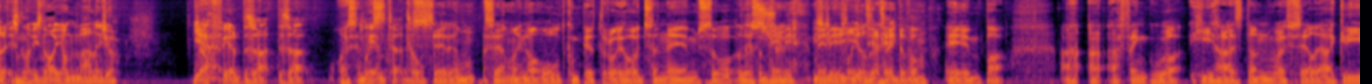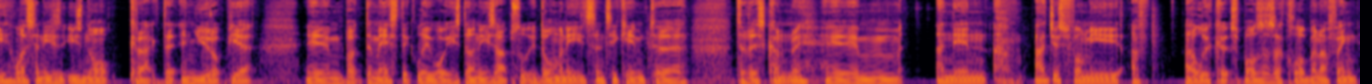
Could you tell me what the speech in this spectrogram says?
It's not. He's not a young manager. Is Yeah. fair. Does that does that Listen, play into it at all? Certainly, certainly not old compared to Roy Hodgson. Um, so there's That's many true. Many years ahead time. of him. Um, but I, I, think what he has done with Celtic, I agree. Listen, he's he's not cracked it in Europe yet, um, but domestically, what he's done, he's absolutely dominated since he came to to this country. Um, and then, I just for me, I, I look at Spurs as a club, and I think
